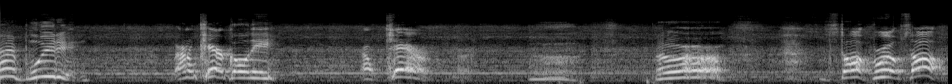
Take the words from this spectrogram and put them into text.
Guys bleeding! I don't care, Goldie! I don't care! Uh, stop, for real, stop!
